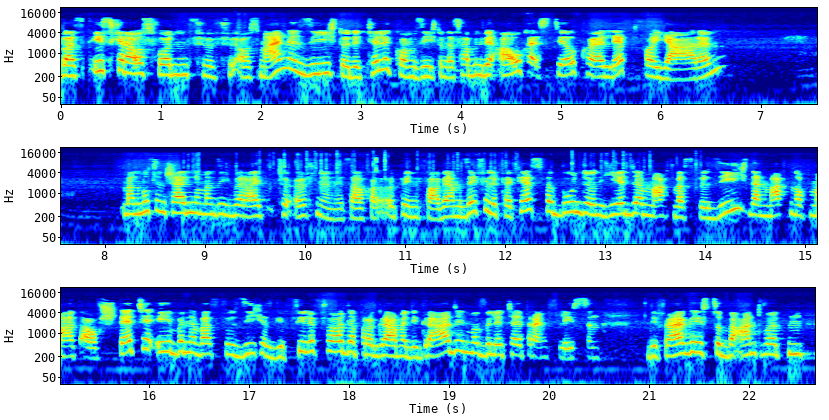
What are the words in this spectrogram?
Was ist herausfordernd für, für, aus meiner Sicht oder Telekom-Sicht, und das haben wir auch als Telco erlebt vor Jahren, man muss entscheiden, ob man sich bereit zu öffnen ist, auch ÖPNV. Wir haben sehr viele Verkehrsverbunde und jeder macht was für sich, dann macht nochmals auf Städteebene was für sich. Es gibt viele Förderprogramme, die gerade in Mobilität reinfließen. Die Frage ist zu beantworten,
